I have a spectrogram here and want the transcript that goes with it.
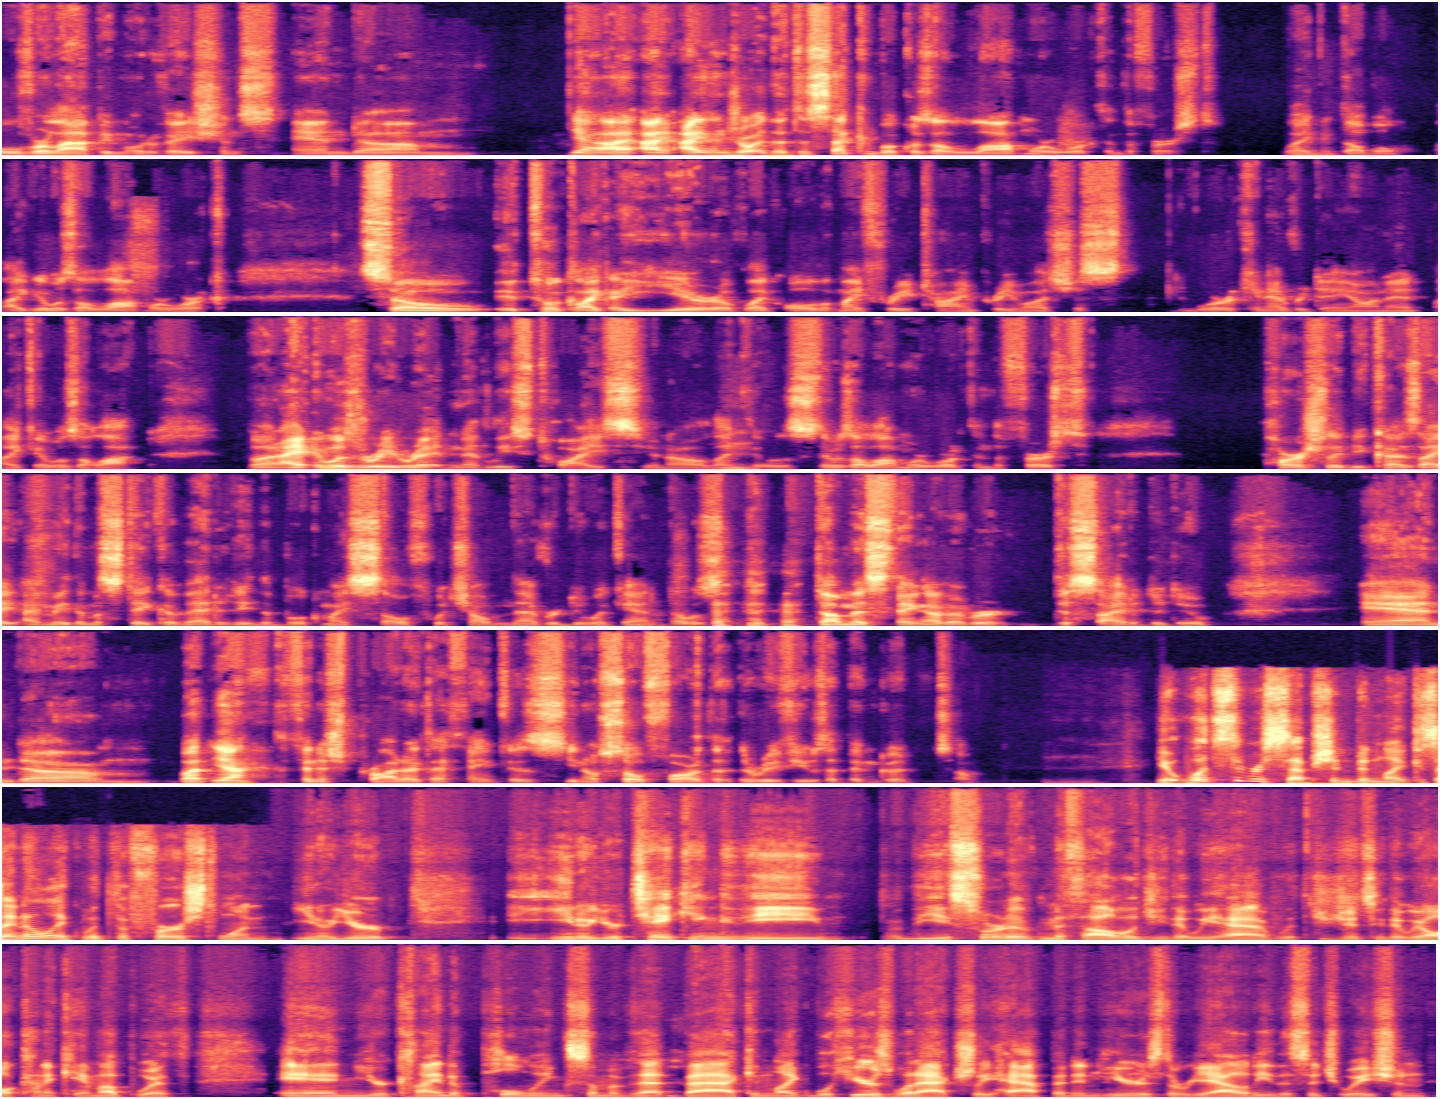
overlapping motivations and um yeah, I, I enjoyed that. The second book was a lot more work than the first, like mm-hmm. double. Like it was a lot more work. So it took like a year of like all of my free time, pretty much just working every day on it. Like it was a lot, but I, it was rewritten at least twice. You know, like mm-hmm. there was there was a lot more work than the first. Partially because I, I made the mistake of editing the book myself, which I'll never do again. That was the dumbest thing I've ever decided to do and um, but yeah the finished product i think is you know so far the, the reviews have been good so. Mm-hmm. yeah what's the reception been like? Because i know like with the first one you know you're you know you're taking the the sort of mythology that we have with jiu-jitsu that we all kind of came up with and you're kind of pulling some of that back and like well here's what actually happened and here's the reality of the situation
